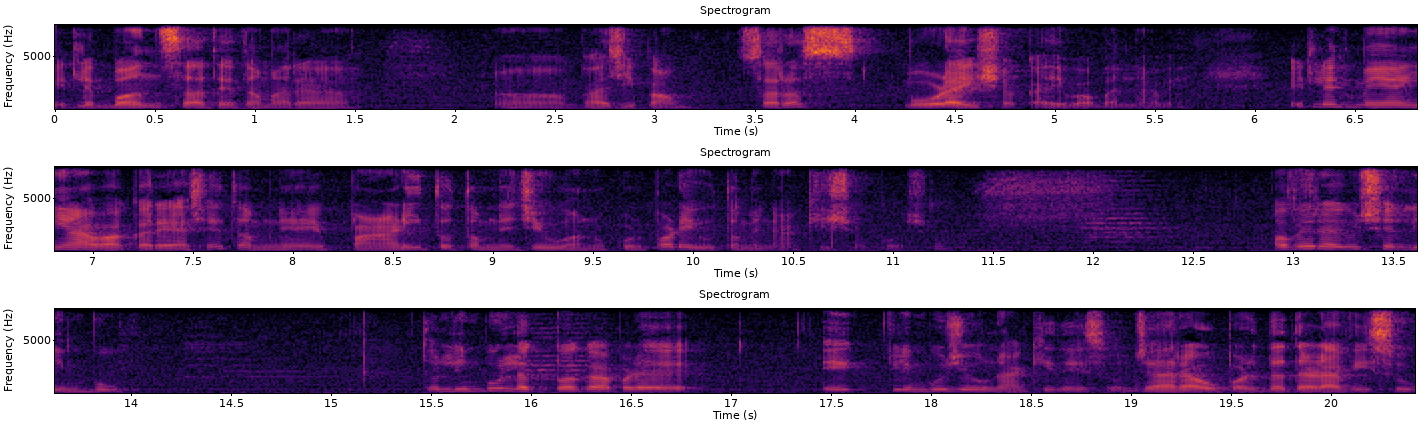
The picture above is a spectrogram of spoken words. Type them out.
એટલે બન સાથે તમારા ભાજીપાઉં સરસ બોળાઈ શકાય એવા બનાવે. એટલે મેં અહીંયા આવા કર્યા છે. તમને પાણી તો તમને જેવું અનુકૂળ પડે એવું તમે નાખી શકો છો. હવે રહ્યું છે લીંબુ. તો લીંબુ લગભગ આપણે એક લીંબુ જેવું નાખી દઈશું. જારા ઉપર દદડાવીશું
